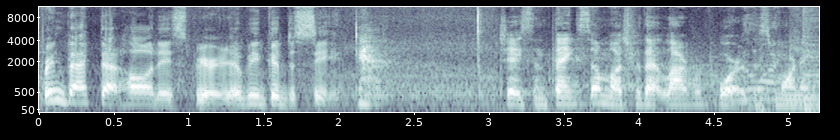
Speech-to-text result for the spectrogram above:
bring back that holiday spirit. It'll be good to see. Jason, thanks so much for that live report this morning.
